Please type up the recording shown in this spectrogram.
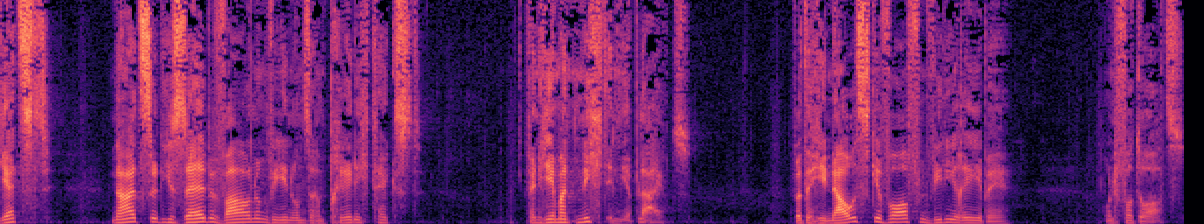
jetzt nahezu dieselbe Warnung wie in unserem Predigtext. Wenn jemand nicht in mir bleibt, wird er hinausgeworfen wie die Rebe und verdorrt.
